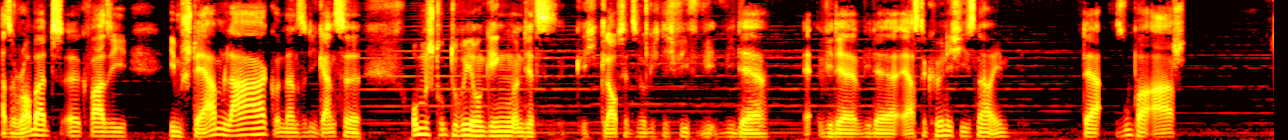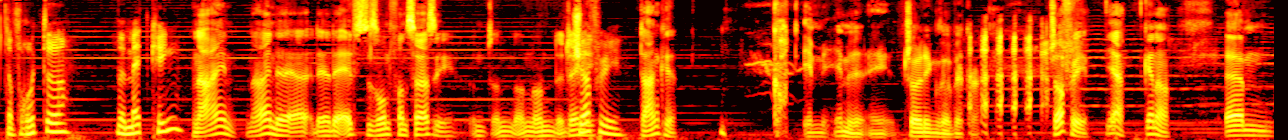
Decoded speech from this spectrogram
also Robert äh, quasi im Sterben lag und dann so die ganze Umstrukturierung ging und jetzt ich glaube jetzt wirklich nicht wie, wie wie der wie der wie der erste König hieß nach ihm. Der Super Arsch. Der verrückte The Mad King? Nein, nein, der, der, der älteste Sohn von Cersei und, und, und, und Jamie. Joffrey. Danke. Gott im Himmel, ey. Entschuldigen Sie bitte. Joffrey, ja, genau. Ähm,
